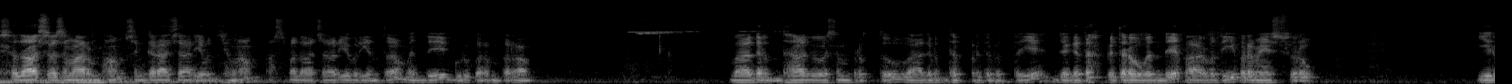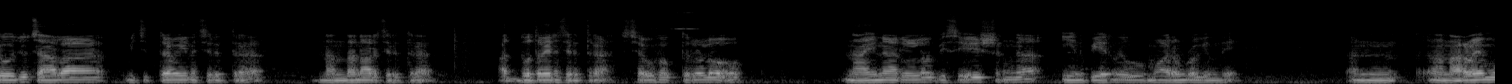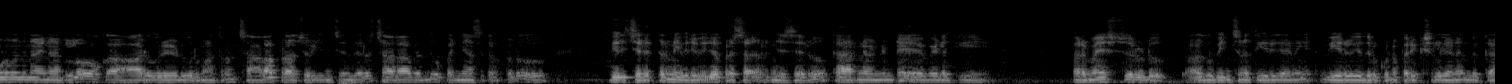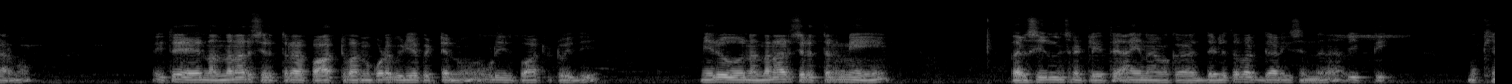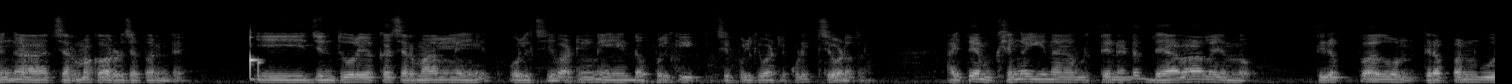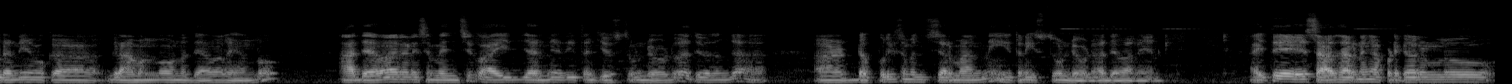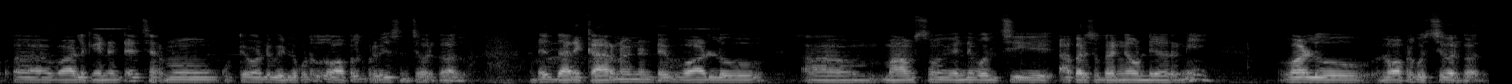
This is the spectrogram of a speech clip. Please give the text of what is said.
సదాశివసమారంభాం శంకరాచార్యమధ్యమాం అస్మదాచార్యపర్యంతం వందే గురుపరంపరాం వాగర్ధావివ సంపృక్తౌ వాగర్ధ ప్రతిపత్తయే జగత పితరౌ వందే పార్వతీ పరమేశ్వరౌ ఈరోజు చాలా విచిత్రమైన చరిత్ర నందనార చరిత్ర అద్భుతమైన చరిత్ర. శివభక్తులలో నాయనార్లలో విశేషంగా ఈయన పేరు మారంరోగింది అన్- అరవై మూడు మంది నాయనార్లలో ఒక ఆరుగురు ఏడుగురు మాత్రం చాలా ప్రాచుర్యం చెందారు. చాలామంది ఉపన్యాసకర్తలు వీరి చరిత్రని విరివిగా ప్రసారం చేశారు. కారణం ఏంటంటే వీళ్ళకి పరమేశ్వరుడు అగుపించిన తీరు కానీ వీరు ఎదుర్కొన్న పరీక్షలు కానీ అందుకు కారణం. అయితే నందనారి చరిత్ర పార్ట్ వన్ కూడా వీడియో పెట్టాను. ఇప్పుడు ఇది పార్ట్ టూ ఇది. మీరు నందనారి చరిత్రని పరిశీలించినట్లయితే ఆయన ఒక దళిత వర్గానికి చెందిన వ్యక్తి. ముఖ్యంగా చర్మకారుడు చెప్పారంటే ఈ జంతువుల యొక్క చర్మాలని ఒలిచి వాటిని డప్పులకి చెప్పులకి వాటికి కూడా ఇచ్చేవాడు అతను అయితే ముఖ్యంగా ఈయన వృత్తి ఏంటంటే దేవాలయంలో తిరుప్పగు తిరప్పన్గూర్ అనే ఒక గ్రామంలో ఉన్న దేవాలయంలో ఆ దేవాలయానికి సంబంధించి వాయిద్యాన్ని అది ఇతను చేస్తూ ఉండేవాడు. అదేవిధంగా ఆ డప్పులకి సంబంధించిన చర్మాన్ని ఇతను ఇస్తూ ఉండేవాడు ఆ దేవాలయానికి. అయితే సాధారణంగా అప్పటి కాలంలో వాళ్ళకి ఏంటంటే చర్మం కుట్టేవాళ్ళు వీళ్ళు కూడా లోపలికి ప్రవేశించేవారు కాదు. అంటే దానికి కారణం ఏంటంటే వాళ్ళు మాంసం ఇవన్నీ ఒలిచి అపరిశుభ్రంగా ఉండేవారని వాళ్ళు లోపలికి వచ్చేవారు కాదు.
